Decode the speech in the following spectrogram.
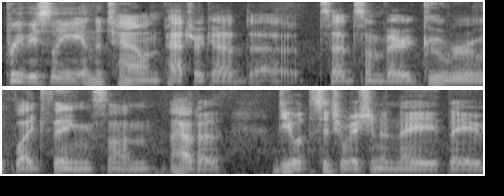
previously in the town, Patrick had uh, said some very guru-like things on how to deal with the situation, and they they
